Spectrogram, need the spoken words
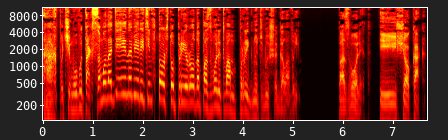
Ах, почему вы так самонадеянно верите в то, что природа позволит вам прыгнуть выше головы? Позволит. И еще как.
